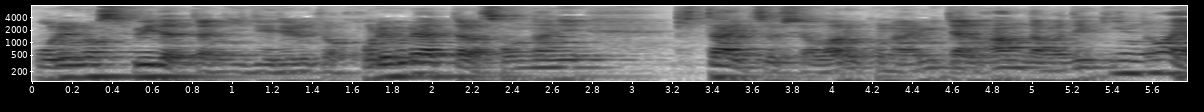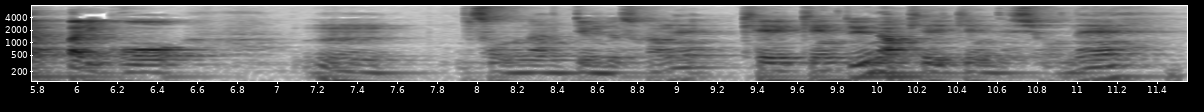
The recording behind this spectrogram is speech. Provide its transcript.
俺のスピードやったら逃げれるとかこれぐらいやったらそんなに期待値としては悪くないみたいな判断ができるのはやっぱりこう、うん、そのなんていうんですかね経験というのは経験でしょうね。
